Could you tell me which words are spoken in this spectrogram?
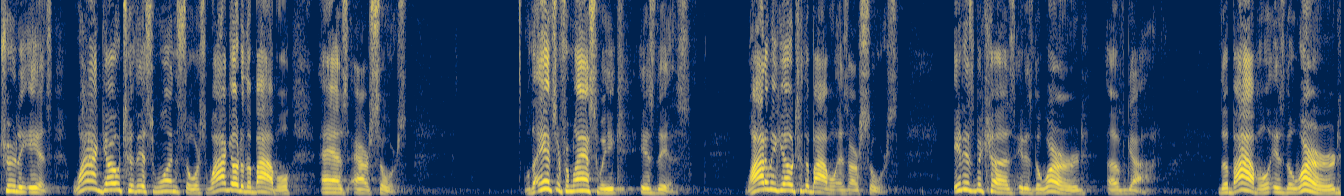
truly is. Why go to this one source? Why go to the Bible as our source? Well, the answer from last week is this Why do we go to the Bible as our source? It is because it is the Word of God. The Bible is the Word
